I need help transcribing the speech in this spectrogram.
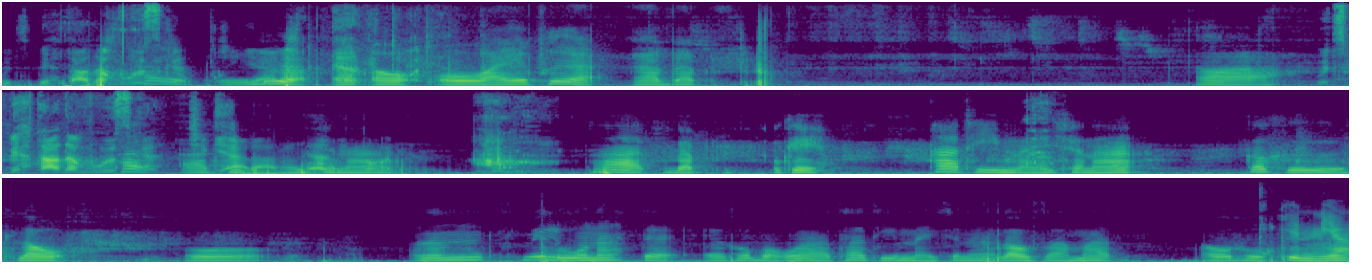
O despertar da ให้ música เลือกเอาเอาเอาไว้เพื่ออ่าแบบอ่า O despertar da ถ้า música อา te ทีม guiará ไหน até ช a นะ vitória. ถ้าแบบ โอเค ถ้าทีมไหนชนะ ก็คือเรา เอออันนั้นไม่รู้นะ แต่เเขาบอกว่าถ้าทีมไหนชนะ เราสามารถเอาโทเค็นเนี้ย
